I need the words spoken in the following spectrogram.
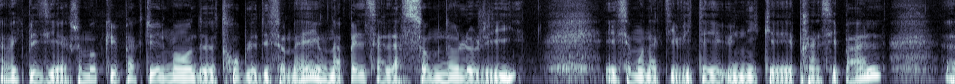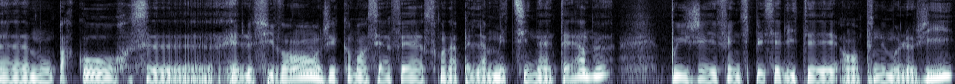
Avec plaisir. Je m'occupe actuellement de troubles du sommeil. On appelle ça la somnologie. Et c'est mon activité unique et principale. Euh, mon parcours est le suivant. J'ai commencé à faire ce qu'on appelle la médecine interne, puis j'ai fait une spécialité en pneumologie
